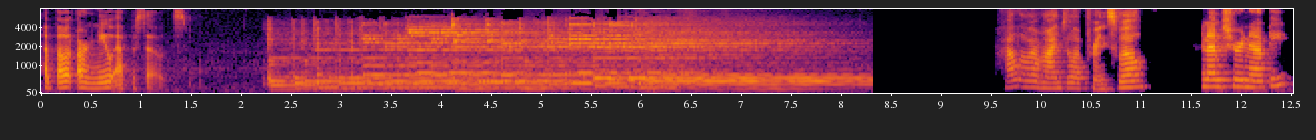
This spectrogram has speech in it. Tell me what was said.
about our new episodes. Hello, I'm Angela Princewill. And I'm Sherine Abdi.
